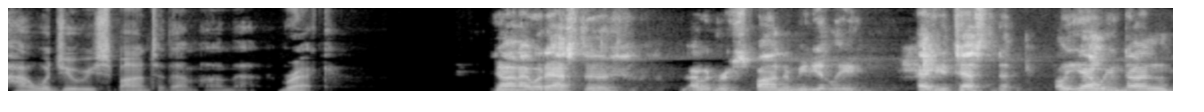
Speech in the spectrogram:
How would you respond to them on that? Brec. John, I would ask to, I would respond immediately. Have you tested it? Oh, yeah, we've done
